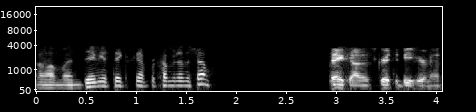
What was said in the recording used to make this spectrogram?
Um, and Damion, thanks again for coming on the show. Thanks, Adam. It's great to be here, man.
